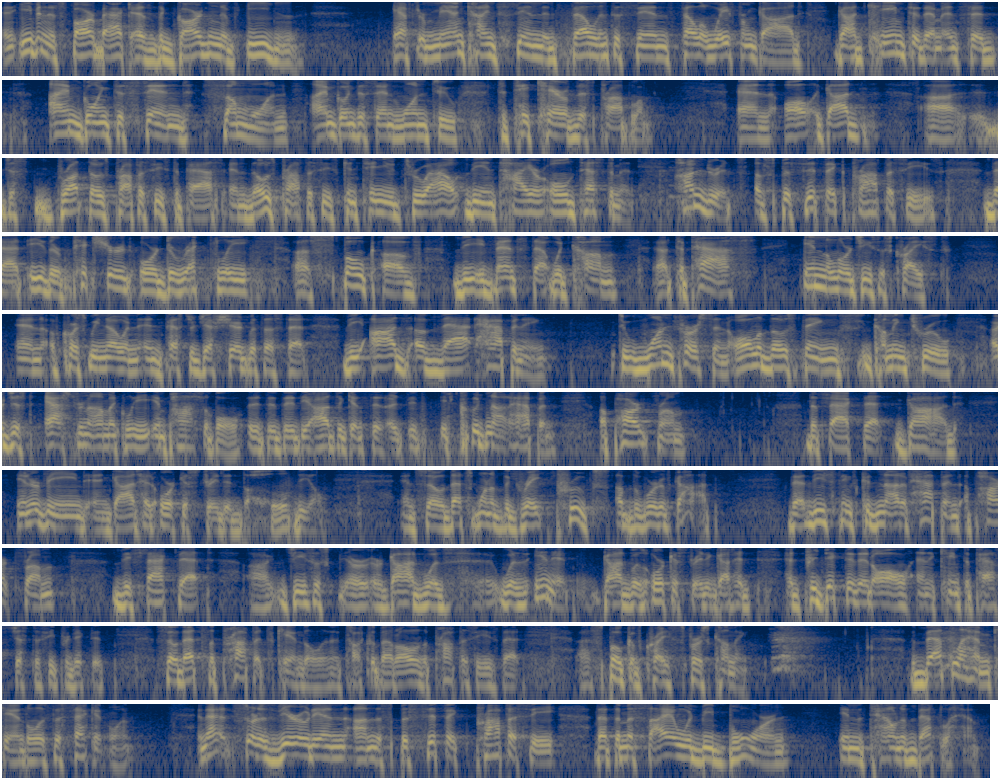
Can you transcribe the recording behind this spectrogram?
And even as far back as the Garden of Eden, after mankind sinned and fell into sin, fell away from God, God came to them and said, I'm going to send someone. I'm going to send one to to take care of this problem. And all God uh, just brought those prophecies to pass, and those prophecies continued throughout the entire Old Testament. Hundreds of specific prophecies that either pictured or directly uh, spoke of the events that would come uh, to pass in the Lord Jesus Christ. And of course, we know, and, and Pastor Jeff shared with us, that the odds of that happening to one person, all of those things coming true, are just astronomically impossible. The, the, odds against it, it, it could not happen apart from the fact that God intervened and God had orchestrated the whole deal. And so that's one of the great proofs of the Word of God that these things could not have happened apart from the fact that uh, Jesus or, or, God was, was in it. God was orchestrating. God had, had predicted it all, and it came to pass just as He predicted. So that's the prophet's candle, and it talks about all of the prophecies that uh, spoke of Christ's first coming. The Bethlehem candle is the second one. And that sort of zeroed in on the specific prophecy that the Messiah would be born in the town of Bethlehem.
